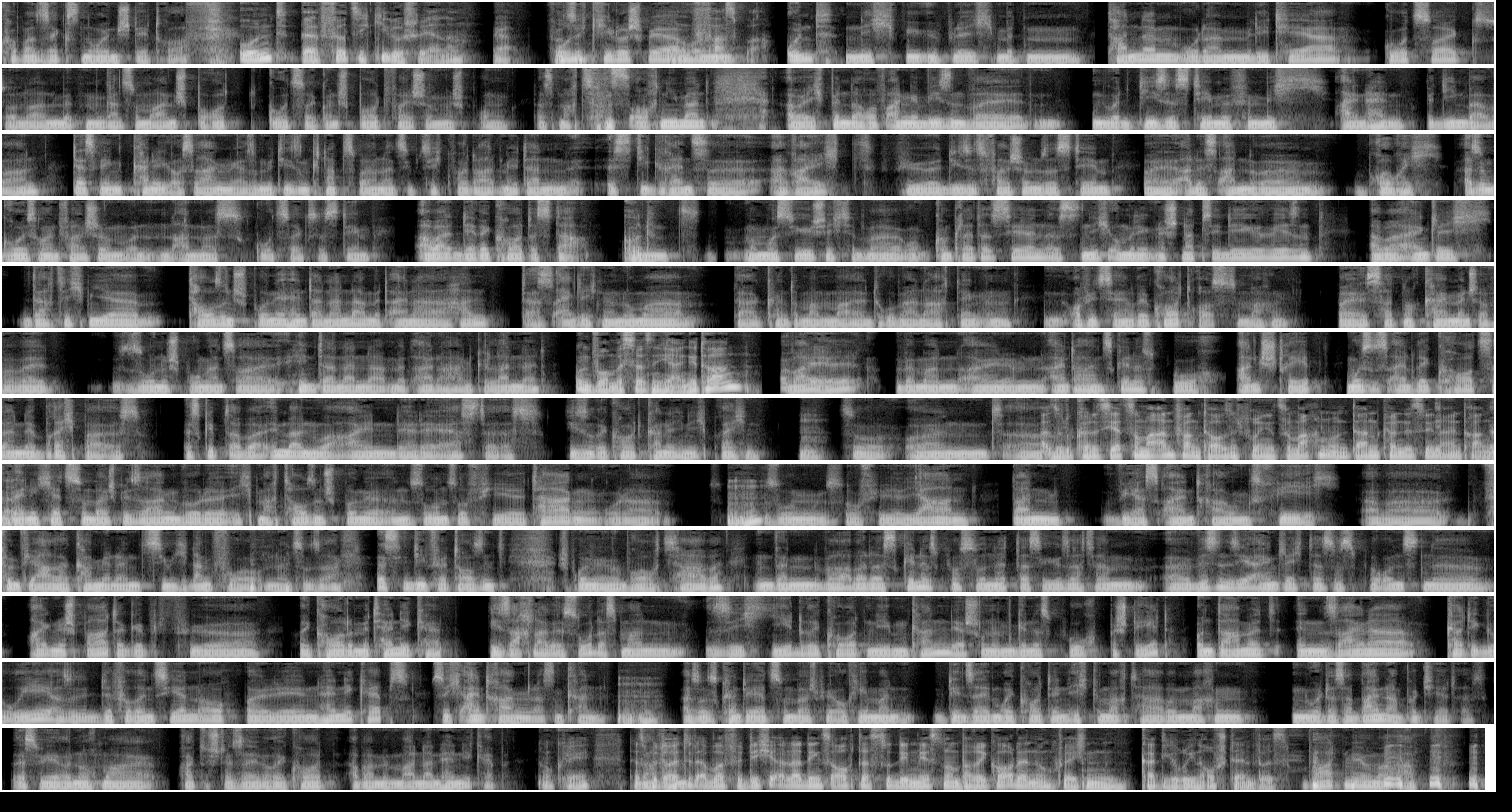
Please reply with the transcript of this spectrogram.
steht drauf. Und äh, 40 Kilo schwer, ne? Ja. 40 Kilo schwer. Unfassbar. Und, und nicht wie üblich mit einem Tandem oder einem Militär Gurtzeug, sondern mit einem ganz normalen Sport, Gurtzeug und Sportfallschirm gesprungen. Das macht sonst auch niemand. Aber ich bin darauf angewiesen, weil nur die Systeme für mich einhand bedienbar waren. Deswegen kann ich auch sagen, also mit diesen knapp 270 Quadratmetern ist die Grenze erreicht für dieses Fallschirmsystem, weil alles andere brauche ich. Also einen größeren Fallschirm und ein anderes Gutzeugsystem. Aber der Rekord ist da. Gut. Und man muss die Geschichte mal komplett erzählen. Ist nicht unbedingt eine Schnapsidee gewesen. Aber eigentlich dachte ich mir, tausend Sprünge hintereinander mit einer Hand, das ist eigentlich eine Nummer, da könnte man mal drüber nachdenken, einen offiziellen Rekord draus zu machen. Weil es hat noch kein Mensch auf der Welt so eine Sprunganzahl hintereinander mit einer Hand gelandet. Und warum ist das nicht eingetragen? Weil, wenn man einen Eintrag ins Guinness-Buch anstrebt, muss es ein Rekord sein, der brechbar ist. Es gibt aber immer nur einen, der der Erste ist. Diesen Rekord kann ich nicht brechen. Hm. So, und, äh, also du könntest jetzt nochmal anfangen, 1000 Sprünge zu machen und dann könntest du ihn eintragen. Wenn ich jetzt zum Beispiel sagen würde, ich mache 1000 Sprünge in so und so viel Tagen oder mhm. so und so viel Jahren, dann wäre es eintragungsfähig. Aber fünf Jahre kam mir dann ziemlich lang vor, um dann zu sagen, dass ich die für 1000 Sprünge gebraucht habe. Und dann war aber das Guinness-Buch so nett, dass sie gesagt haben, äh, wissen Sie eigentlich, dass es bei uns eine eigene Sparte gibt für Rekorde mit Handicap? Die Sachlage ist so, dass man sich jeden Rekord nehmen kann, der schon im Guinness-Buch besteht und damit in seiner Kategorie, also die differenzieren auch bei den Handicaps, sich eintragen lassen kann. Mhm. Also es könnte jetzt zum Beispiel auch jemand denselben Rekord, den ich gemacht habe, machen, nur dass er Bein amputiert ist. Das wäre nochmal praktisch derselbe Rekord, aber mit einem anderen Handicap. Okay. Das Davon, bedeutet aber für dich allerdings auch, dass du demnächst noch ein paar Rekorde in irgendwelchen Kategorien aufstellen wirst. Warten wir mal ab.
